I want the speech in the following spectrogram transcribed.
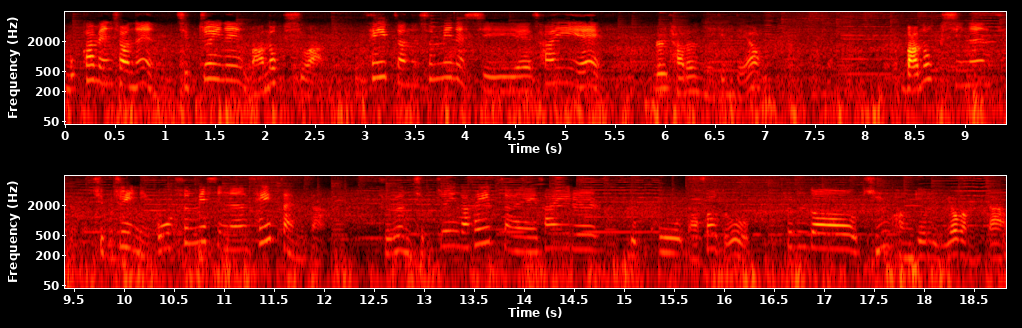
목화 맨션은 집주인인 만옥 씨와 세입자는 순민혜 씨의 사이에를 다루는 얘기인데요. 만옥 씨는 집주인이고 순미 씨는 세입자입니다. 둘은 집주인과 세입자의 사이를 놓고 나서도 좀 더 긴 관계를 이어갑니다.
